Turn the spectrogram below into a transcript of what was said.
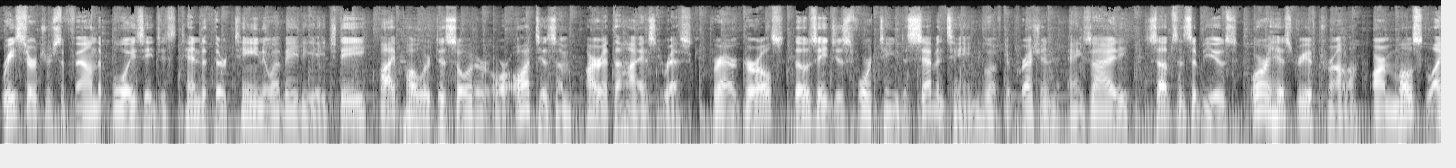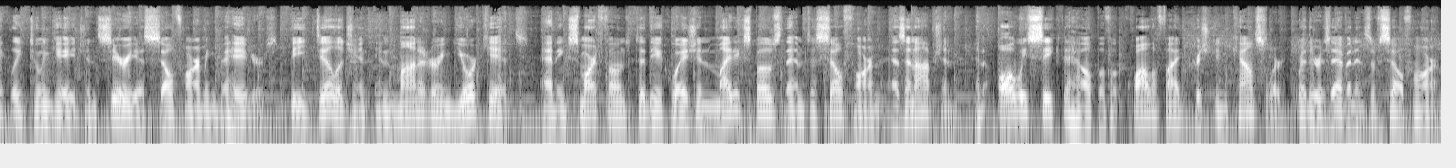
Researchers have found that boys ages 10 to 13 who have ADHD, bipolar disorder, or autism are at the highest risk. For our girls, those ages 14 to 17 who have depression, anxiety, substance abuse, or a history of trauma are most likely to engage in serious self harming behaviors. Be diligent in monitoring your kids. Adding smartphones to the equation might expose them to self harm as an option, and always seek the help of a qualified Christian counselor where there is evidence of self harm.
